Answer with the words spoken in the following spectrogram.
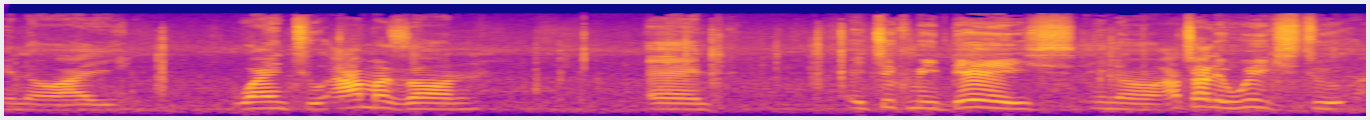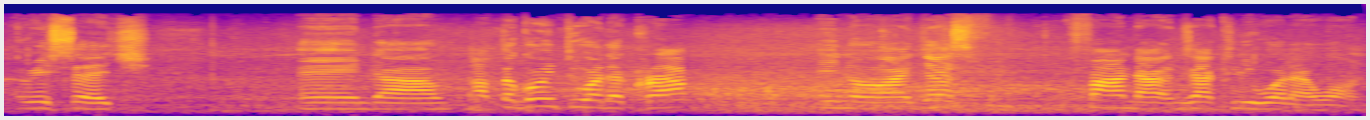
You know I went to Amazon and it took me days you know actually weeks to research. And um, after going through all the crap you know I just found out exactly what I want.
